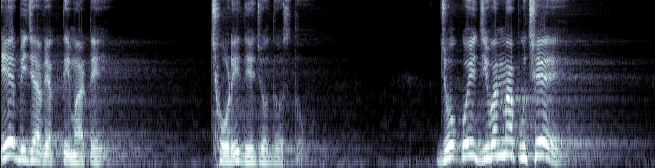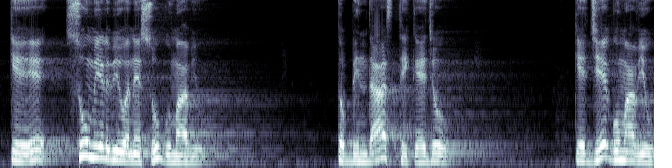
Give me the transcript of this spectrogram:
એ બીજા વ્યક્તિ માટે છોડી દેજો દોસ્તો. જો કોઈ જીવનમાં પૂછે કે શું મેળવ્યું અને શું ગુમાવ્યું, તો બિંદાસથી કહેજો કે જે ગુમાવ્યું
